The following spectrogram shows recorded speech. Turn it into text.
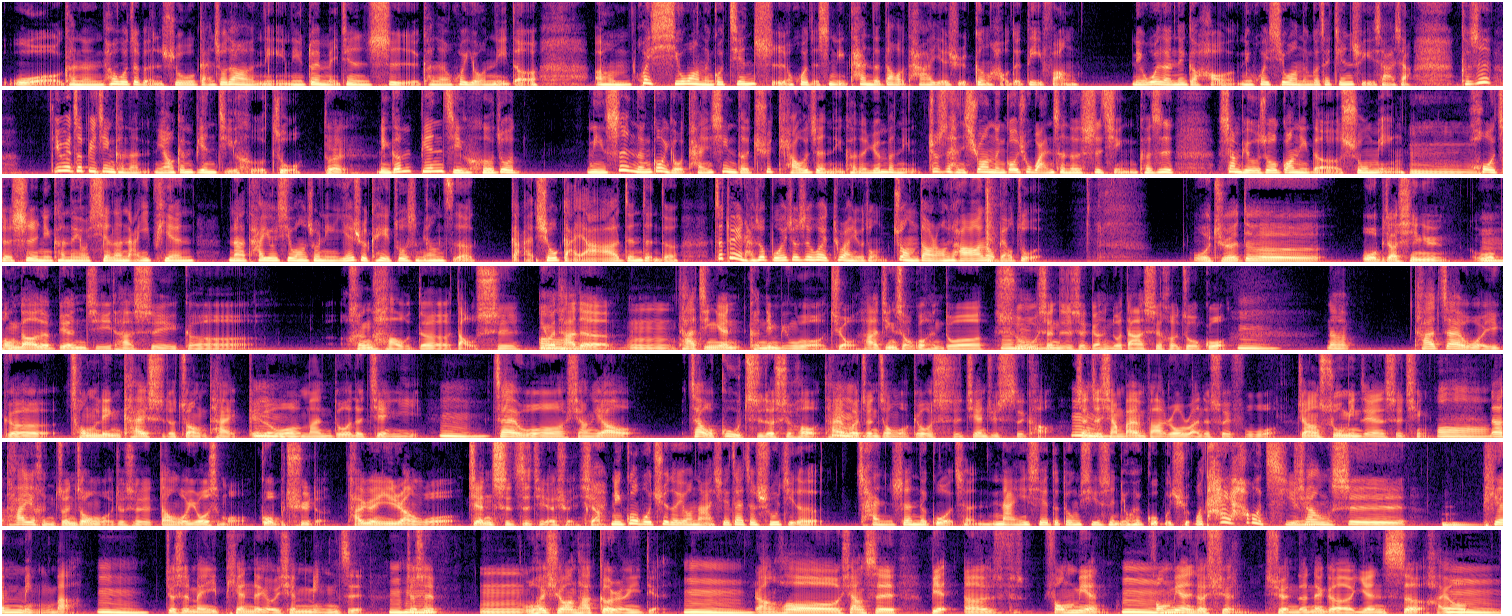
我可能透过这本书感受到了你，你对每件事可能会有你的，嗯，会希望能够坚持，或者是你看得到它也许更好的地方，你为了那个好，你会希望能够再坚持一下下，可是。因为这毕竟可能你要跟编辑合作，对，你跟编辑合作，你是能够有弹性的去调整你可能原本你就是很希望能够去完成的事情。可是像比如说光你的书名，嗯，或者是你可能有写了哪一篇，那他又希望说你也许可以做什么样子的改修改啊等等的，这对你来说不会就是会突然有种撞到，然后就好，那我不要做了。我觉得我比较幸运。我碰到的编辑，他是一个很好的导师，因为他的嗯，他的经验肯定比我久，他经手过很多书，甚至是跟很多大师合作过。嗯，那他在我一个从零开始的状态，给了我蛮多的建议。嗯，在我想要，在我固执的时候，他也会尊重我，给我时间去思考。甚至想办法柔软的说服我，就像书名这件事情哦。那他也很尊重我，就是当我有什么过不去的，他愿意让我坚持自己的选项。你过不去的有哪些？在这书籍的产生的过程，哪一些的东西是你会过不去？我太好奇了。像是篇名吧，嗯，就是每一篇的有一些名字，嗯，就是嗯，我会希望他个人一点，嗯，然后像是别呃。封面，嗯，封面的选选的那个颜色，还有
